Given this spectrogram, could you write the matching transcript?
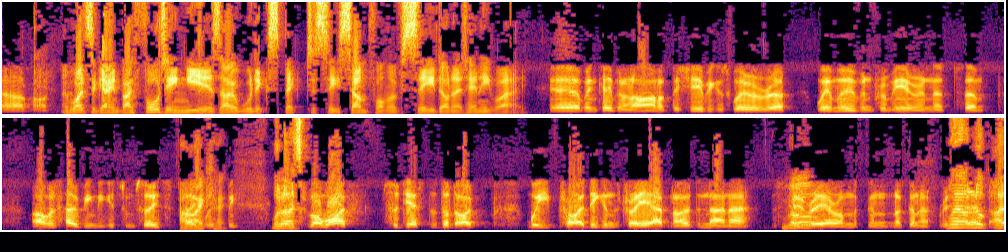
All right. And once again, by 14 years, I would expect to see some form of seed on it anyway. Yeah, I've been keeping an eye on it this year because we're uh, we're moving from here, and that's um, I was hoping to get some seeds to Oh, take okay. with me. Well, my wife suggested that I we try digging the tree out, and I said no, no, too rare. I'm not going not going to Well, that. look, I,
